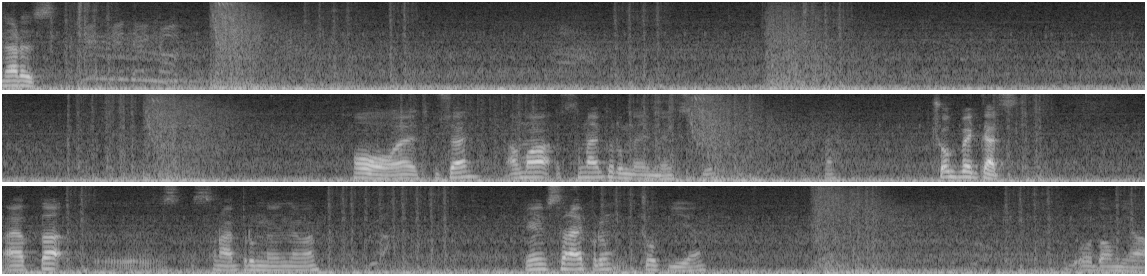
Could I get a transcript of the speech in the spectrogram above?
Neredesin? Oo evet güzel ama sniper'ımla inmek istiyor. Heh. Çok beklersin. Hayatta e, sniper'ımla inlemem. Benim sniper'ım çok iyi ya. Bu adam ya.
